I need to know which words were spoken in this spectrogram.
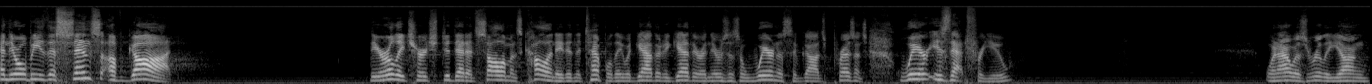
and there will be this sense of God. The early church did that at Solomon's colonnade in the temple. They would gather together, and there was this awareness of God's presence. Where is that for you? When I was really young,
